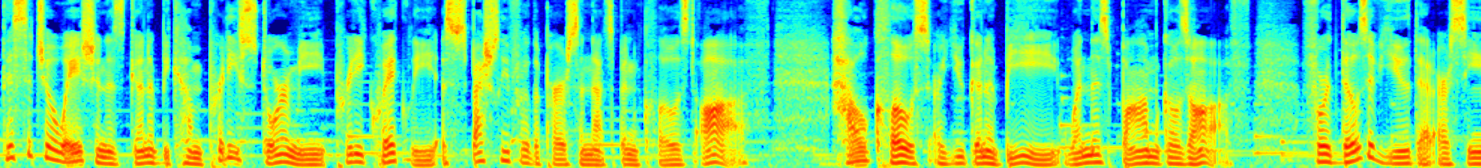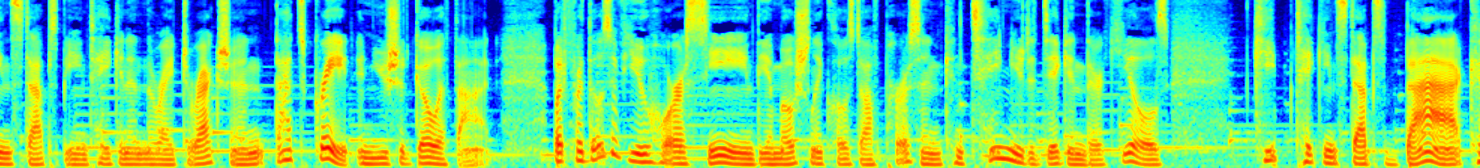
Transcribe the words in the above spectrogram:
this situation is going to become pretty stormy pretty quickly, especially for the person that's been closed off. How close are you going to be when this bomb goes off? For those of you that are seeing steps being taken in the right direction, that's great and you should go with that. But for those of you who are seeing the emotionally closed off person continue to dig in their heels, keep taking steps back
